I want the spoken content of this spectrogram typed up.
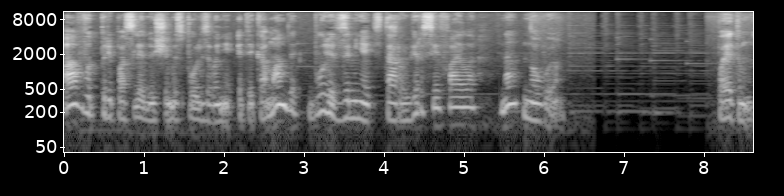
А вот при последующем использовании этой команды будет заменять старую версию файла на новую. Поэтому,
